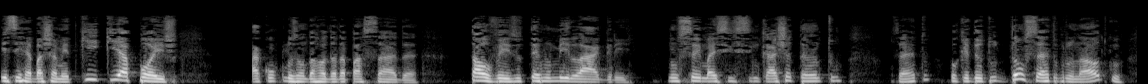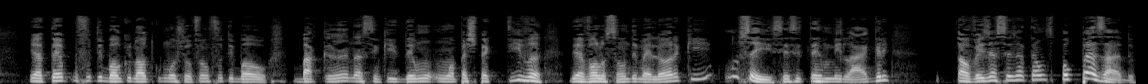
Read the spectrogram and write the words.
esse rebaixamento, que, que após a conclusão da rodada passada, talvez o termo milagre, não sei mais se se encaixa tanto, certo? Porque deu tudo tão certo para o Náutico, e até o futebol que o Náutico mostrou foi um futebol bacana, assim, que deu um- uma perspectiva de evolução, de melhora, que não sei se esse termo milagre talvez já seja até um pouco pesado.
